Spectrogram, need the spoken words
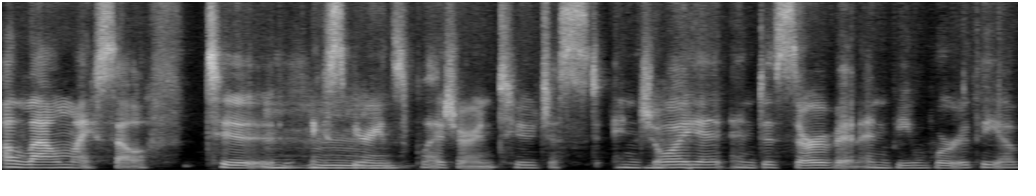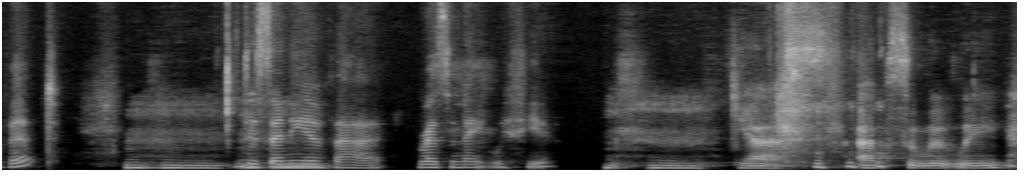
allow myself to mm-hmm. experience pleasure and to just enjoy mm-hmm. it and deserve it and be worthy of it. Mm-hmm. Does any mm-hmm. of that resonate with you? Mm-hmm. Yes, absolutely.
